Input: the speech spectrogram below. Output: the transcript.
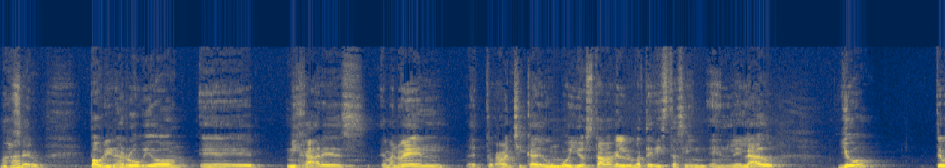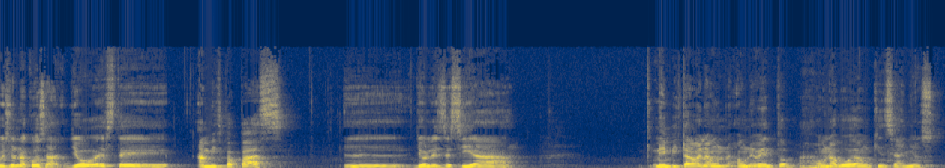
Ajá. Lucero. Paulina Rubio, eh, Mijares, Emanuel, tocaban Chica de Humo y yo estaba con los bateristas así en, en el lado. Yo, te voy a decir una cosa, yo este, a mis papás, yo les decía, me invitaban a un, a un evento, Ajá. a una boda, a un 15 años,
